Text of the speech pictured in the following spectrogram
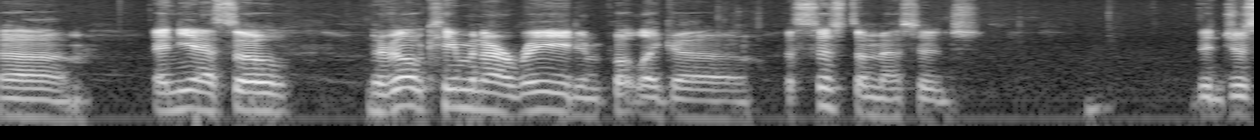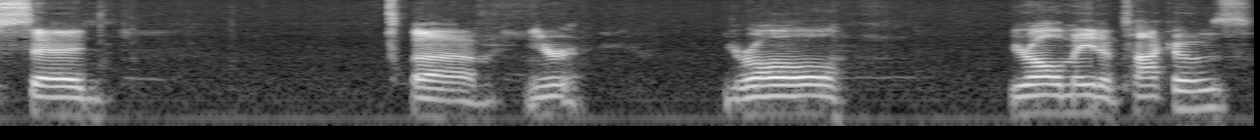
Um, and yeah, so Neville came in our raid and put like a, a system message that just said, um, "You're you're all you're all made of tacos."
